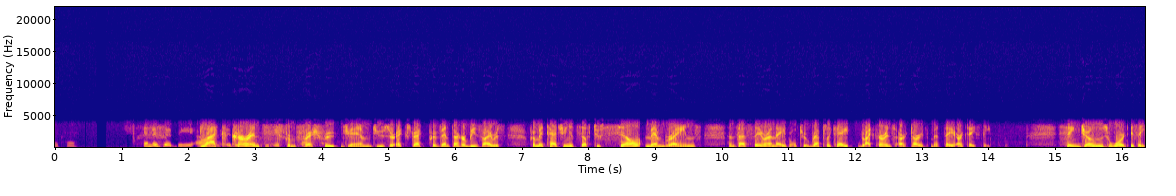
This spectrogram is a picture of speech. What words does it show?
Okay. And is it the um, Black it the- currants from fresh fruit jam, juice, or extract prevent the herpes virus from attaching itself to cell membranes, and thus they are unable to replicate. Black currants are tart, but they are tasty. St. John's wort is a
